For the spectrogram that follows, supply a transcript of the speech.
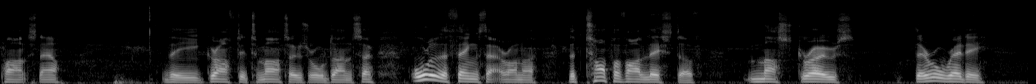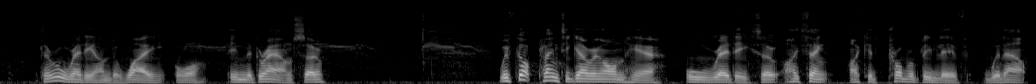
plants now. The grafted tomatoes are all done. So all of the things that are on a, the top of our list of must grows, they're already, they're already underway or in the ground. So we've got plenty going on here already. So I think I could probably live without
